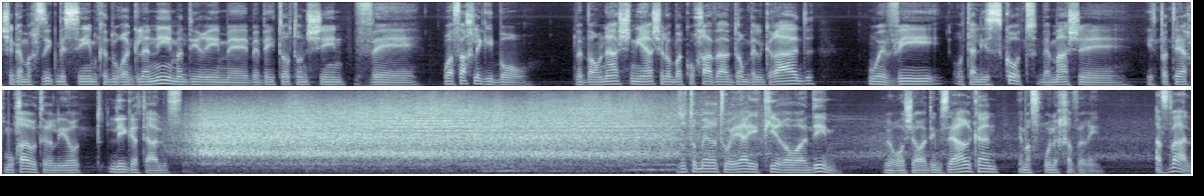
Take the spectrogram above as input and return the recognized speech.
שגם מחזיק בשיאים כדורגלנים אדירים אה, בבעיטות עונשין, והוא הפך לגיבור. ובעונה השנייה שלו בכוכב האדום בלגרד, הוא הביא אותה לזכות במה שהתפתח מאוחר יותר להיות ליגת האלופות. זאת אומרת, הוא היה יקיר האוהדים, וראש האוהדים זה ארקן, הם הפכו לחברים. אבל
